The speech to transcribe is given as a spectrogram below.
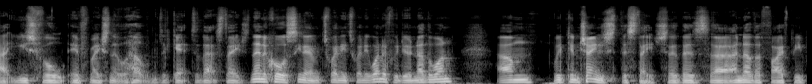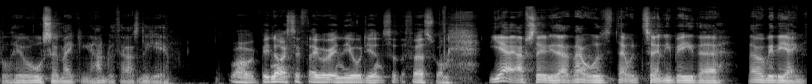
uh, useful information that will help them to get to that stage. And then, of course, you know, in 2021, if we do another one, um, we can change the stage. So there's uh, another five people who are also making a hundred thousand a year. Well, it'd be nice if they were in the audience at the first one. Yeah, absolutely. That that would that would certainly be the that would be the aim.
